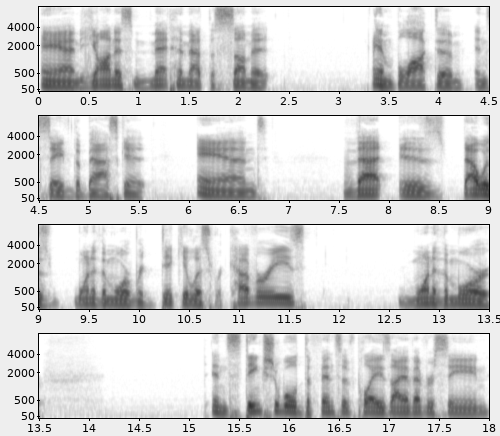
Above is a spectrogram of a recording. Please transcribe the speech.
And Giannis met him at the summit and blocked him and saved the basket. And that is that was one of the more ridiculous recoveries, one of the more instinctual defensive plays I have ever seen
